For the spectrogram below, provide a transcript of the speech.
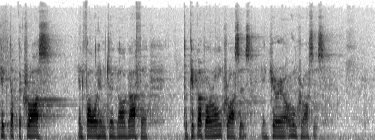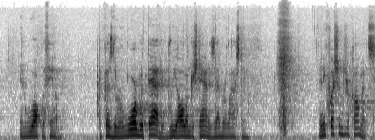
picked up the cross and followed Him to Golgotha, to pick up our own crosses and carry our own crosses and walk with Him. Because the reward with that, if we all understand, is everlasting. Any questions or comments?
